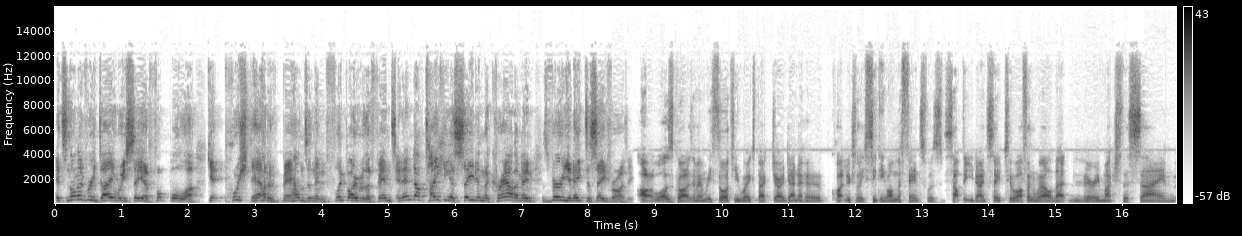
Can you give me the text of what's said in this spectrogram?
it's not every day we see a footballer get pushed out of bounds and then flip over the fence and end up taking a seat in the crowd. I mean, it's very unique to see, Frizy. Oh, it was, guys. I mean, we thought a few weeks back Joe Daniher quite literally sitting on the fence was something you don't see too often. Well, that very much the same.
